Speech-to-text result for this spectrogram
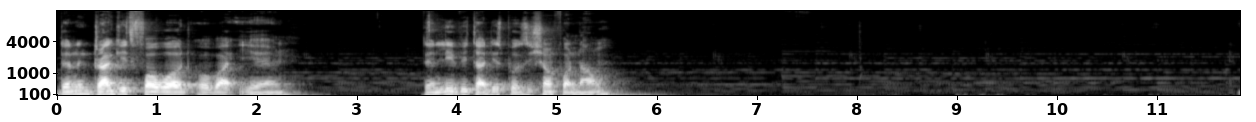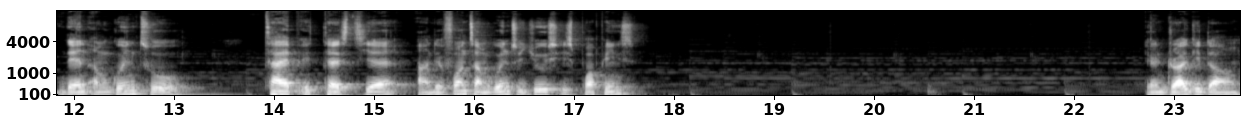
then drag it forward over here. Then leave it at this position for now. Then I'm going to type a text here and the font I'm going to use is Poppins. Then drag it down.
